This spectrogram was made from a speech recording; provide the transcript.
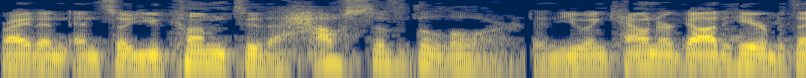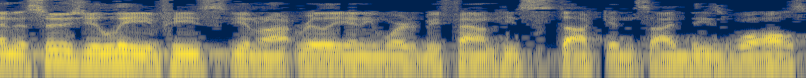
right? And, and so you come to the house of the Lord and you encounter God here, but then as soon as you leave, he's you know, not really anywhere to be found. He's stuck inside these walls.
